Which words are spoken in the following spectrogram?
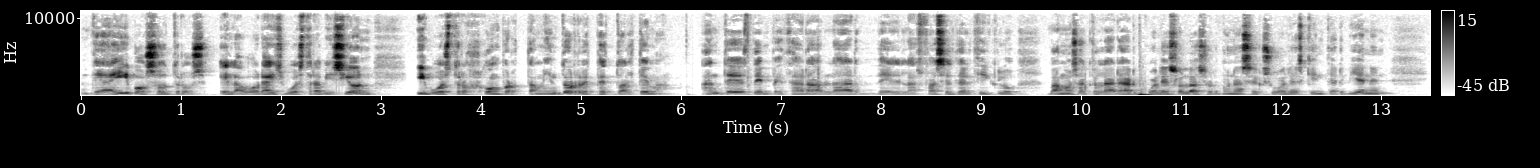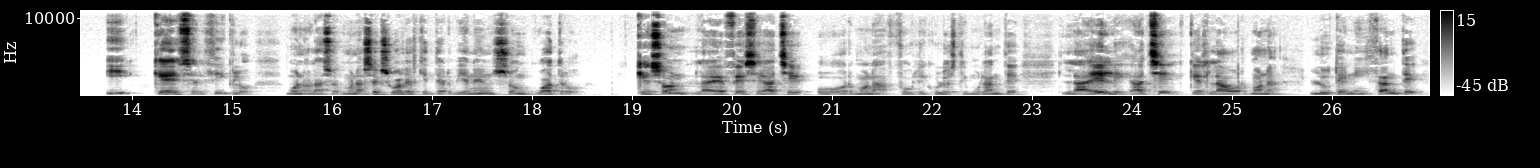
de ahí vosotros elaboráis vuestra visión y vuestros comportamientos respecto al tema. Antes de empezar a hablar de las fases del ciclo, vamos a aclarar cuáles son las hormonas sexuales que intervienen y ¿Qué es el ciclo? Bueno, las hormonas sexuales que intervienen son cuatro, que son la FSH o hormona foliculoestimulante, la LH, que es la hormona luteinizante,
